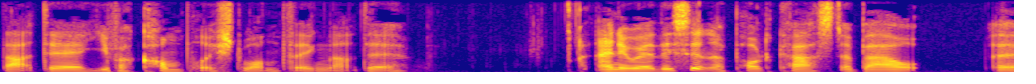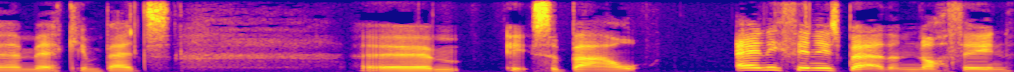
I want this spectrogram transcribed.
that day, you've accomplished one thing that day. Anyway, this isn't a podcast about uh, making beds. Um, it's about anything is better than nothing.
